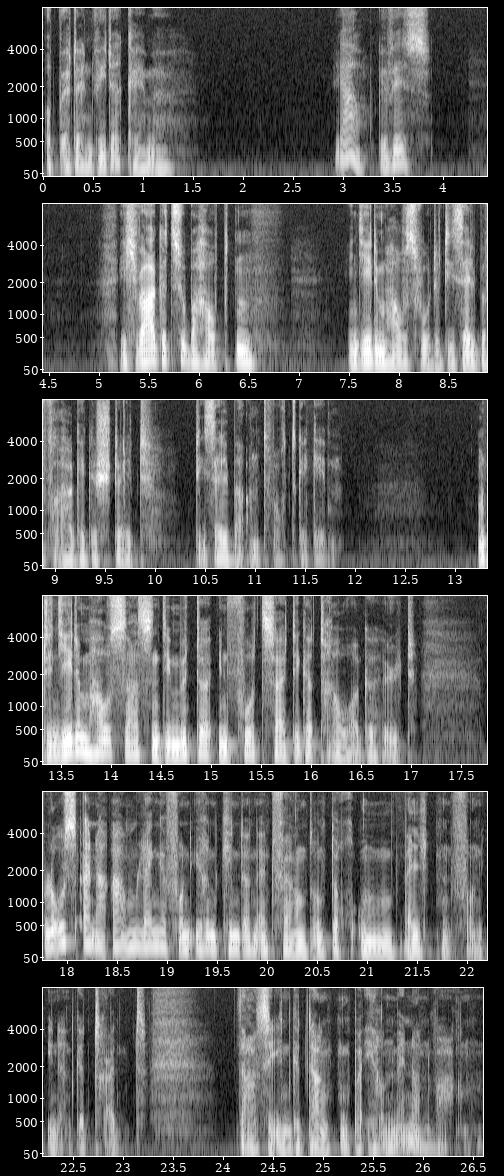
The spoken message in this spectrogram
Ob er denn wiederkäme? Ja, gewiss. Ich wage zu behaupten, in jedem Haus wurde dieselbe Frage gestellt, dieselbe Antwort gegeben. Und in jedem Haus saßen die Mütter in vorzeitiger Trauer gehüllt, bloß eine Armlänge von ihren Kindern entfernt und doch um Welten von ihnen getrennt, da sie in Gedanken bei ihren Männern waren,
